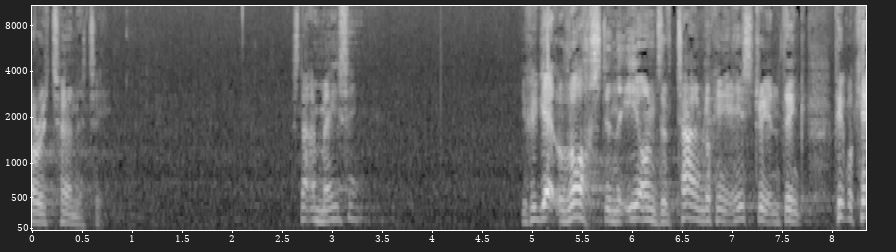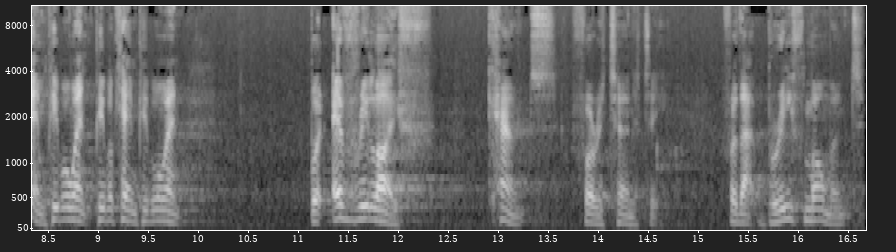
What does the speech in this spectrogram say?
for eternity. Isn't that amazing? You could get lost in the eons of time looking at history and think people came, people went, people came, people went. But every life counts for eternity, for that brief moment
